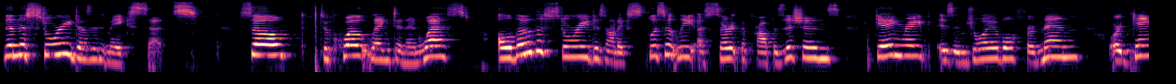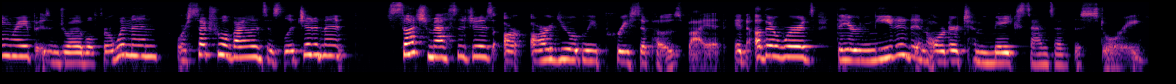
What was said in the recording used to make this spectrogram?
then the story doesn't make sense. So to quote langton and west Although the story does not explicitly assert the propositions, gang rape is enjoyable for men, or gang rape is enjoyable for women, or sexual violence is legitimate, such messages are arguably presupposed by it. In other words, they are needed in order to make sense of the story.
